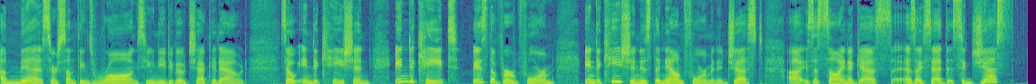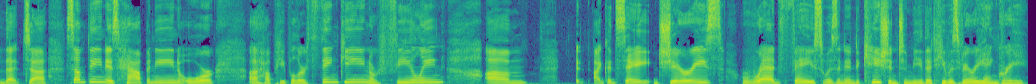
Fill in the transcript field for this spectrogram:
amiss or something's wrong, so you need to go check it out. So, indication, indicate is the verb form, indication is the noun form, and it just uh, is a sign, I guess, as I said, that suggests that uh, something is happening or uh, how people are thinking or feeling. Um, I could say Jerry's red face was an indication to me that he was very angry.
